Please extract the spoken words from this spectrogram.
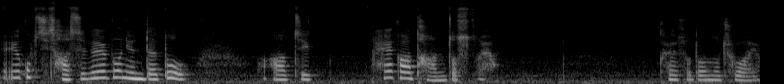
7시 41분인데도 아직 해가 다 안 졌어요. 그래서 너무 좋아요.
